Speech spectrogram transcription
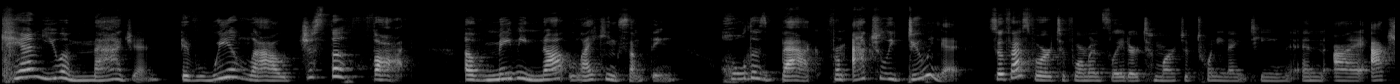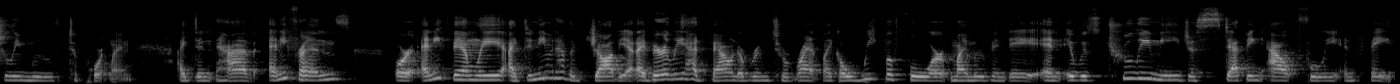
Can you imagine if we allowed just the thought of maybe not liking something hold us back from actually doing it? So, fast forward to four months later to March of 2019, and I actually moved to Portland. I didn't have any friends or any family. I didn't even have a job yet. I barely had found a room to rent like a week before my move in date. And it was truly me just stepping out fully in faith.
